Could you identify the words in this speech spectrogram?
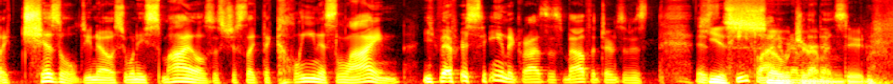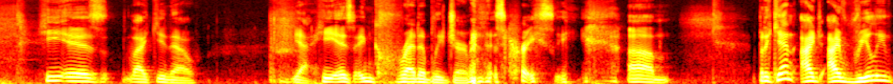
like chiseled, you know. So when he smiles, it's just like the cleanest line you've ever seen across his mouth in terms of his. his He is teeth so that German, dude. he is like you know yeah he is incredibly german. It's crazy. Um but again i i really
